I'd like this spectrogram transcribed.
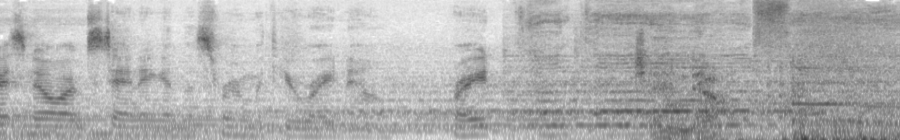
Guys know I'm standing in this room with you right now, right? Jen, no. You're.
